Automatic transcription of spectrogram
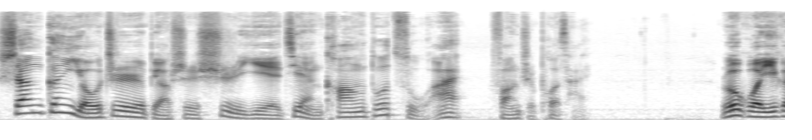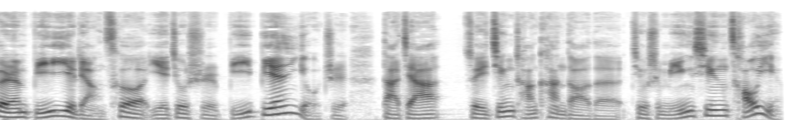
山根有痣，表示事业健康多阻碍，防止破财。如果一个人鼻翼两侧，也就是鼻边有痣，大家最经常看到的就是明星曹颖。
